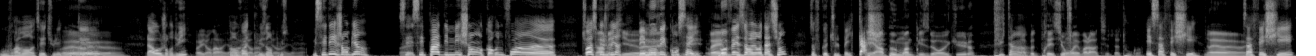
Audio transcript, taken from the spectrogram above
Ou vraiment, tu sais, tu les comptais. euh. Là, aujourd'hui, Ouais, T'en vois de plus en plus. mais c'est des gens bien. C'est Ouais. pas des méchants, encore une fois. hein, euh, Tu vois ce que je veux dire? Mais mauvais ouais. conseils, Mais- ouais. mauvaise orientation, sauf que tu le payes cash. Et un peu moins de prise de recul, Putain. un peu de pression, et voilà, t'as tout. Quoi. Et ça fait chier. Ça fait chier.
